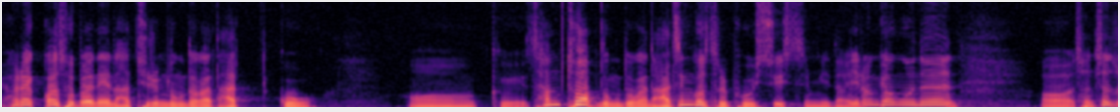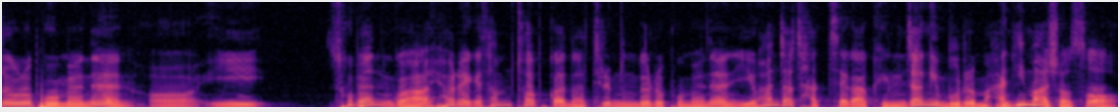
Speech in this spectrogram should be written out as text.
혈액과 소변의 나트륨 농도가 낮고 어, 그 삼투압 농도가 낮은 것을 볼 수 있습니다. 이런 경우는 어, 전체적으로 보면은 어, 이 소변과 혈액의 삼투압과 나트륨 농도를 보면은 이 환자 자체가 굉장히 물을 많이 마셔서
